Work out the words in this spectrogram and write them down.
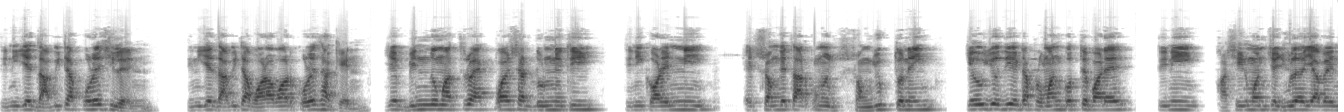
তিনি যে দাবিটা করেছিলেন, তিনি যে দাবিটা বরাবর করে থাকেন, যে বিন্দুমাত্র এক পয়সার দুর্নীতি তিনি করেননি, এর সঙ্গে তার কোনো সংযুক্ত নেই, কেউ যদি এটা প্রমাণ করতে পারে, তিনি ফাঁসির মঞ্চে ঝুলে যাবেন,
